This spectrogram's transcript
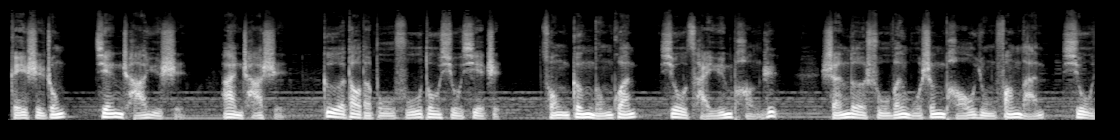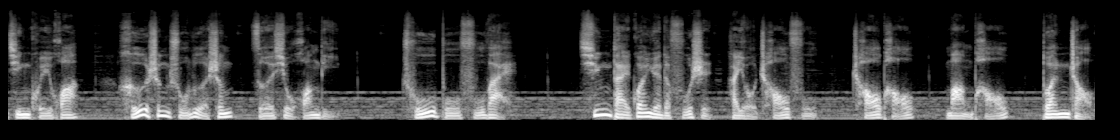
给事中、监察御史、按察使各道的补服都绣谢制，从耕农官绣彩云捧日。神乐属文武生袍用方蓝绣金葵花，和生属乐生则绣黄梨。除补服外，清代官员的服饰还有朝服、朝袍、蟒袍、端罩、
